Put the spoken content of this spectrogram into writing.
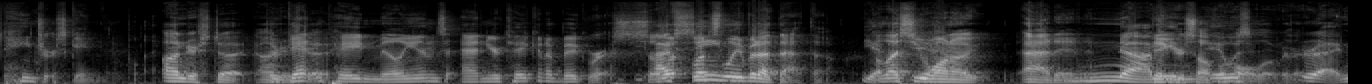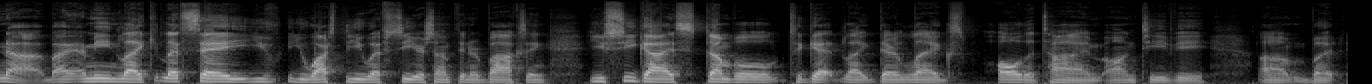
dangerous game Understood. They're getting paid millions, and you're taking a big risk. So I've let, us seen- leave it at that, though. Yeah, Unless you yeah. want to add in and No, I dig mean, yourself a was, hole over there. Right, no, but I mean, like, let's say you you watch the UFC or something or boxing, you see guys stumble to get like their legs all the time on TV, um, but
